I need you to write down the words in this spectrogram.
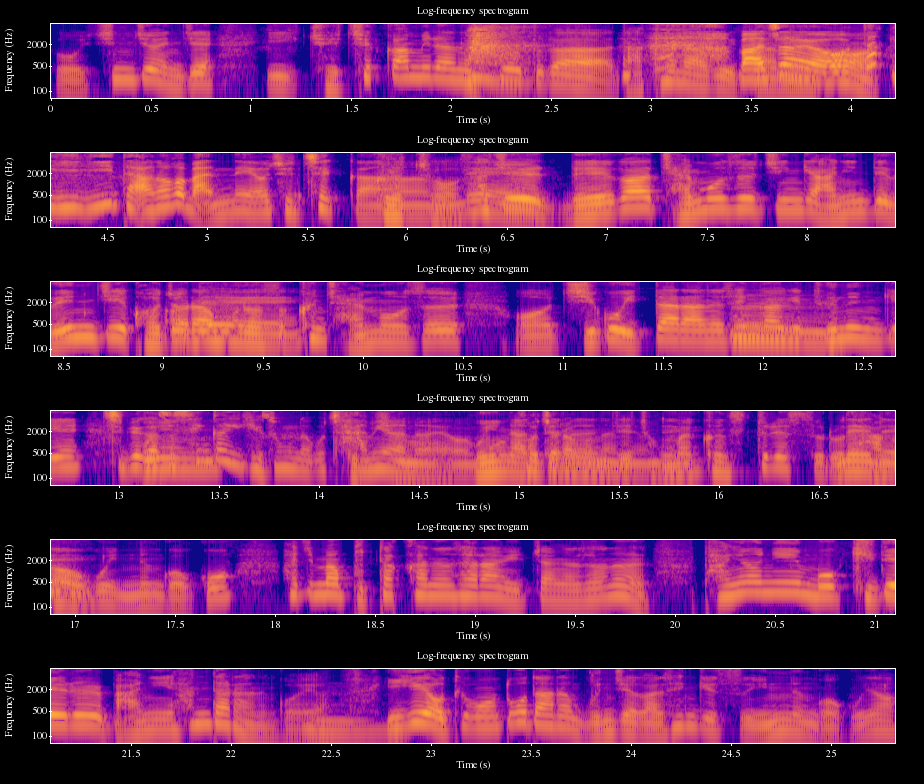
또 심지어 이제 이 죄책감이라는 키워드가 나타나고 있다는 맞아요. 건딱이 단어가 맞네요. 죄책감. 그렇죠. 네. 사실 내가 잘못을 지은 게 아닌데 왠지 거절함으로써 네. 큰 잘못을 어, 지고 있다라는 생각이 음. 드는 게 집에 가서 본인- 생각이 계속 나고 잠이 안 그렇죠. 와요. 뭐 본인한테는 거절하고 이제. 정말 네. 큰 스트레스로 네네. 다가오고 있는 거고 하지만 부탁하는 사람 입장에서는 당연히 뭐 기대를 많이 한다라는 거예요. 음. 이게 어떻게 보면 또 다른 문제가 생길 수 있는 거고요.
